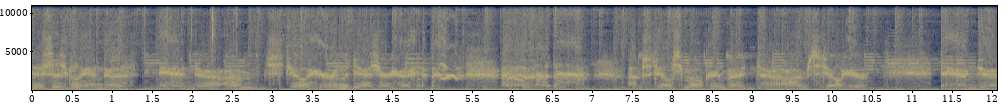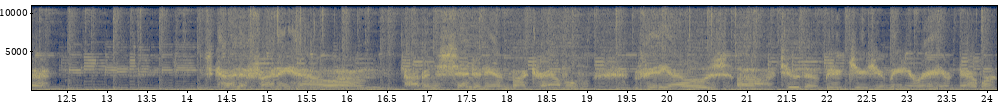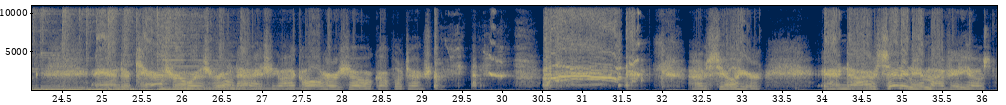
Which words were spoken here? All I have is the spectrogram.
this is Glenda, and uh, I'm still here in the desert. I'm still smoking, but uh, I'm still here. And uh, it's kind of funny how um, I've been sending in my travel videos uh, to the Big Juju Media Radio Network. And uh, Catherine was real nice. You know, I called her show a couple of times. I'm still here. And uh, I was sending in my videos.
